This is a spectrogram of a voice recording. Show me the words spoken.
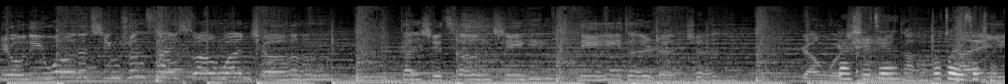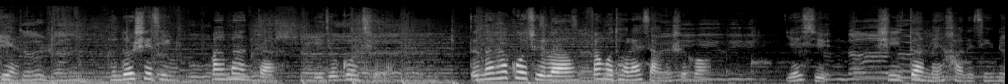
有你我的青春才算完整。感谢曾经你的认真，让我让时间多做一些沉淀，很多事情。慢慢的也就过去了。等到它过去了，翻过头来想的时候，也许是一段美好的经历。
